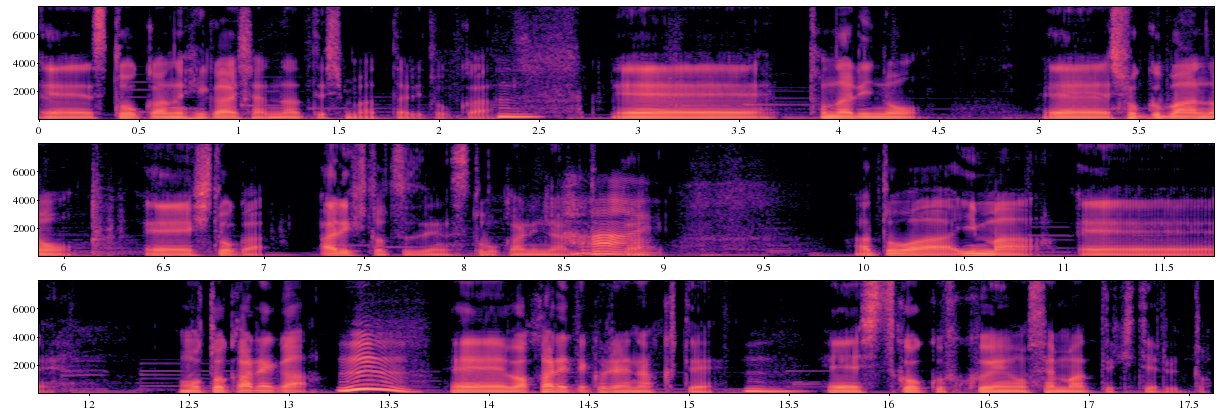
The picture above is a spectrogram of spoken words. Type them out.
えーストーカーの被害者になってしまったりとか、うん。えー隣の、えー職場の、えー人がある日突然ストーカーになるとか、はい。あとは今、えー元彼が、うん。えー別れてくれなくて、うん。えーしつこく復縁を迫ってきてると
